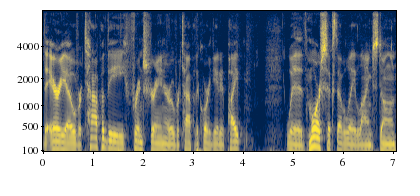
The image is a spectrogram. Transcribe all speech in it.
the area over top of the French drain or over top of the corrugated pipe with more 6AA limestone.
